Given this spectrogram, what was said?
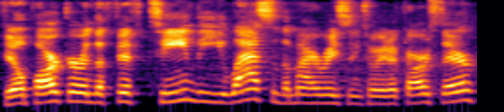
Phil Parker in the 15, the last of the Meyer Racing Toyota cars there.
